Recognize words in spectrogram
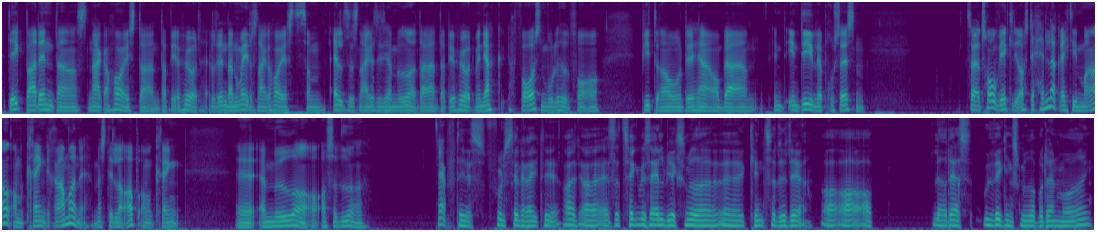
Det er ikke bare den, der snakker højst, der, der bliver hørt, eller den, der normalt snakker højst, som altid snakker til de her møder, der, der bliver hørt. Men jeg får også en mulighed for at bidrage det her og være en, en del af processen. Så jeg tror virkelig også, det handler rigtig meget omkring rammerne, man stiller op omkring øh, af møder og, og så videre. Ja, det er fuldstændig rigtigt. Og, og altså, tænk, hvis alle virksomheder øh, kendte til det der, og, og, og lavede deres udviklingsmøder på den måde, ikke?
